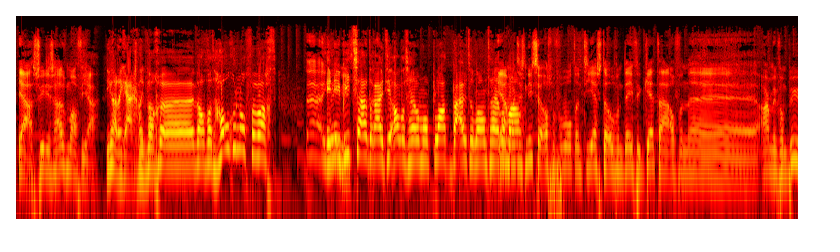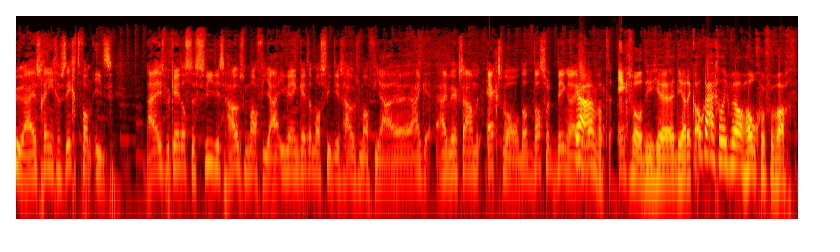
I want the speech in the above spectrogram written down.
Ja, Swedish House Mafia. Die had ik eigenlijk wel, eh, wel wat hoger nog verwacht. Eh, In niet. Ibiza draait hij alles helemaal plat, buitenland Ja, helemaal. maar het is niet zoals bijvoorbeeld een Tiesto of een David Guetta of een eh, Armin van Buuren. Hij is geen gezicht van iets. Hij is bekend als de Swedish House Mafia. Iedereen kent hem als Swedish House Mafia. Hij, hij werkt samen met Axwell. Dat, dat soort dingen. Ja, want Axwell, die, die had ik ook eigenlijk wel hoger verwacht.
